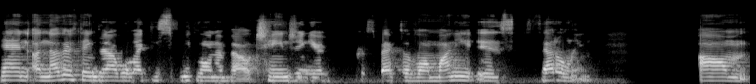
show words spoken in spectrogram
And another thing that I would like to speak on about changing your perspective on money is settling. Um,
